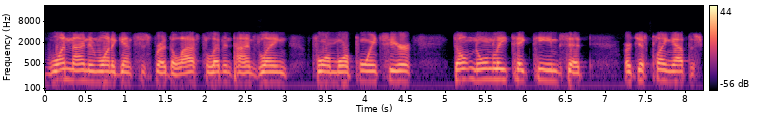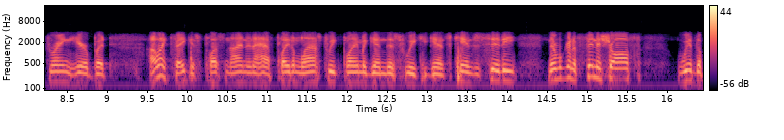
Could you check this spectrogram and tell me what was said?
one nine and one against the spread the last 11 times, laying four more points here. Don't normally take teams that are just playing out the string here, but I like Vegas plus nine and a half. Played them last week, play them again this week against Kansas City. Then we're going to finish off with the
